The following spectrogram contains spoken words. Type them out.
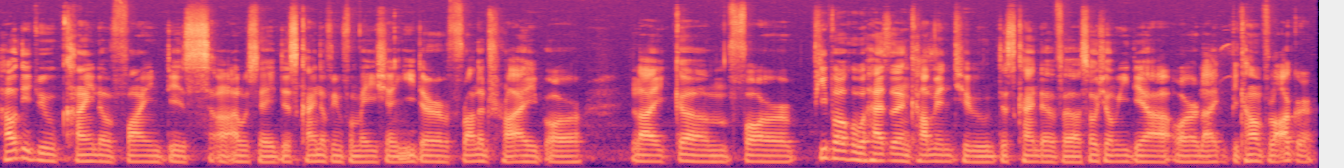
how did you kind of find this? Uh, I would say this kind of information either from the tribe or like um, for people who hasn't come into this kind of uh, social media or like become vlogger,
